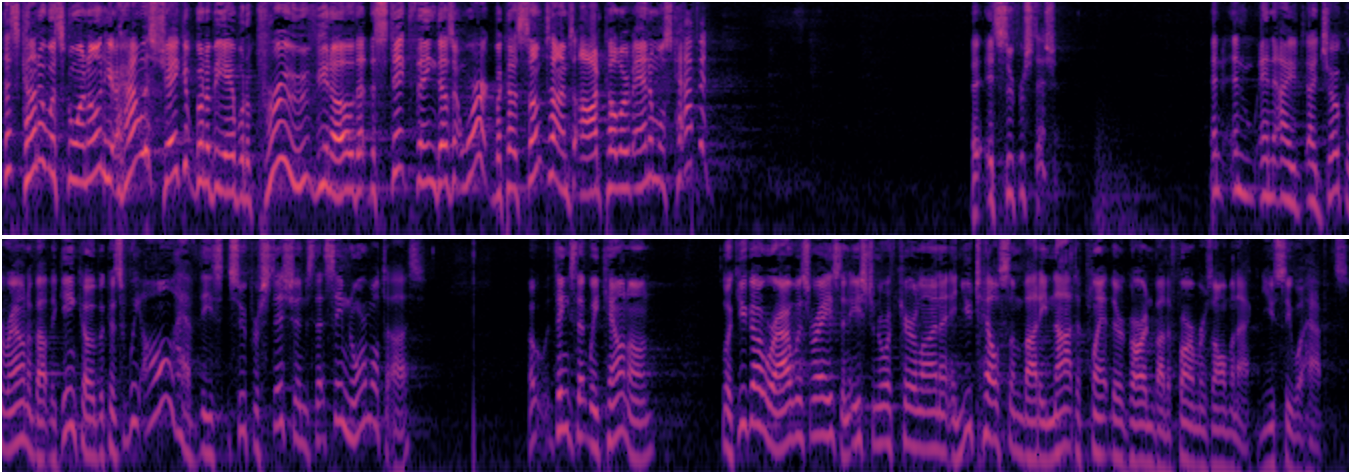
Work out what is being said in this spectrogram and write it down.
That's kind of what's going on here. How is Jacob going to be able to prove, you know, that the stick thing doesn't work? Because sometimes odd colored animals happen. Uh, it's superstition. And, and, and I, I joke around about the ginkgo because we all have these superstitions that seem normal to us, oh, things that we count on. Look, you go where I was raised in eastern North Carolina, and you tell somebody not to plant their garden by the farmer's almanac, you see what happens.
